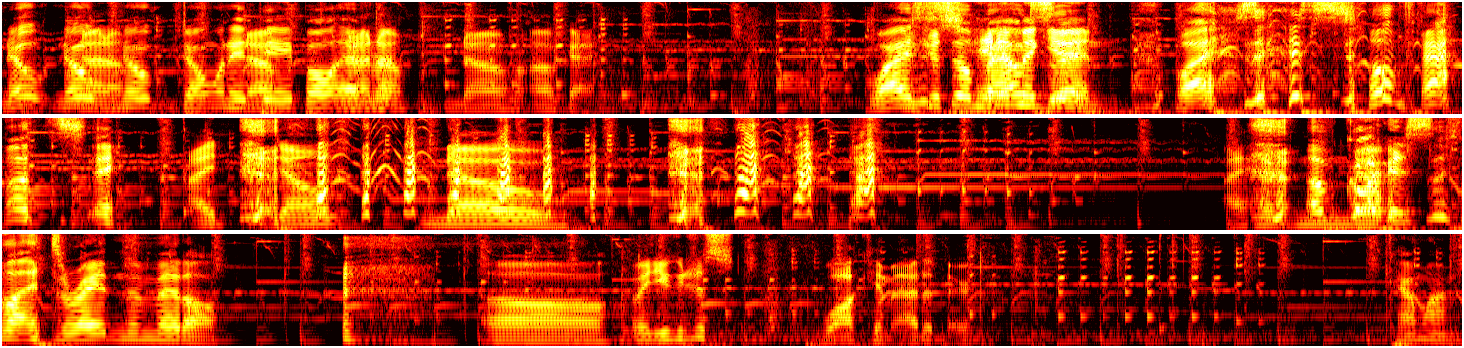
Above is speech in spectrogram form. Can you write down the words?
Nope. Nope. No, no. Nope. Don't want to hit no, the eight ball no, ever. No, no, Okay. Why is You it still bouncing? again. Why is it still bouncing? I don't know. I have Of no- course, the line's right in the middle. Oh, I mean, you could just walk him out of there. come on.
